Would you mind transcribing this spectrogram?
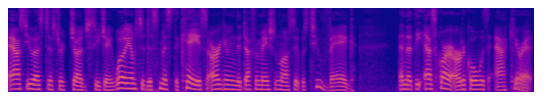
asked U.S. District Judge C.J. Williams to dismiss the case, arguing the defamation lawsuit was too vague and that the Esquire article was accurate.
